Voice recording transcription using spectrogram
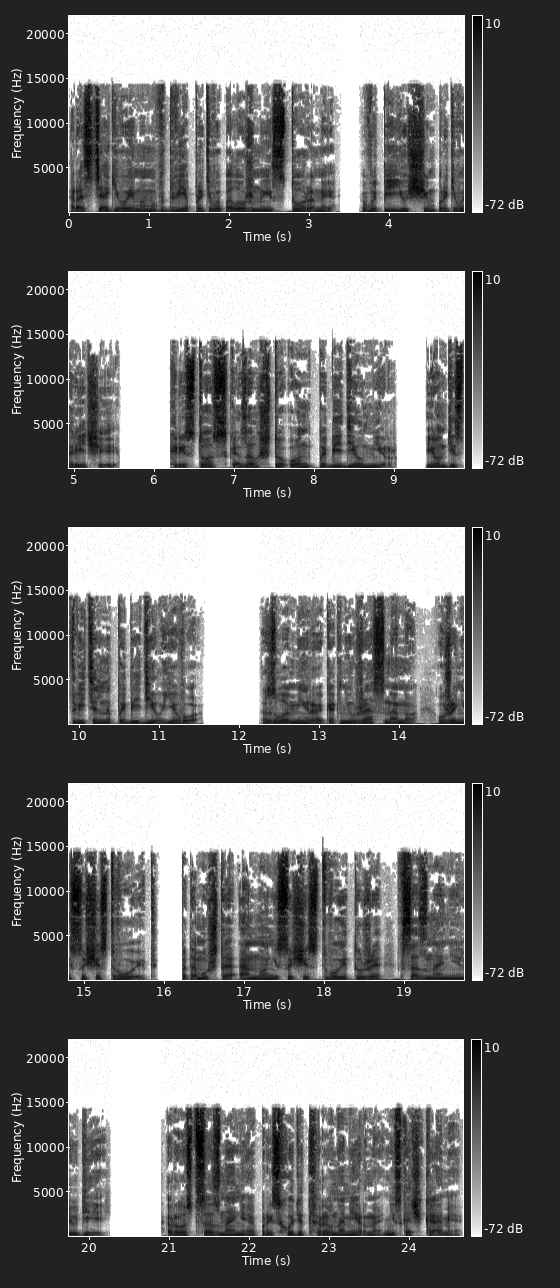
растягиваемом в две противоположные стороны, вопиющем противоречии. Христос сказал, что Он победил мир, и Он действительно победил его. Зло мира, как ни ужасно оно, уже не существует, потому что оно не существует уже в сознании людей. Рост сознания происходит равномерно, не скачками,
